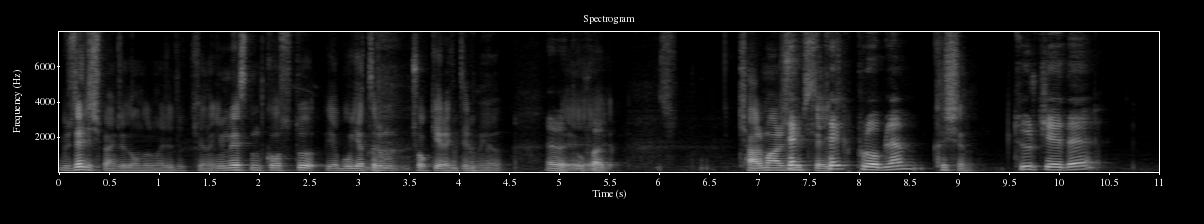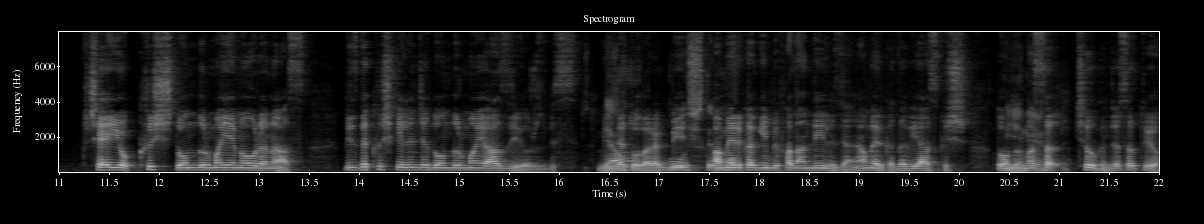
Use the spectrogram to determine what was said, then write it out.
Güzel iş bence dondurmacı dükkanı. Investment cost'u ya bu yatırım çok gerektirmiyor. Evet Ee, ufak. Kar marjı Tek, yüksek. tek problem Kışın. Türkiye'de şey yok kış dondurma yeme oranı az. Bizde kış gelince dondurmayı az yiyoruz biz. Millet olarak bu bir işte bu- Amerika gibi falan değiliz yani. Amerika'da yaz kış dondurma sa- çılgınca satıyor.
